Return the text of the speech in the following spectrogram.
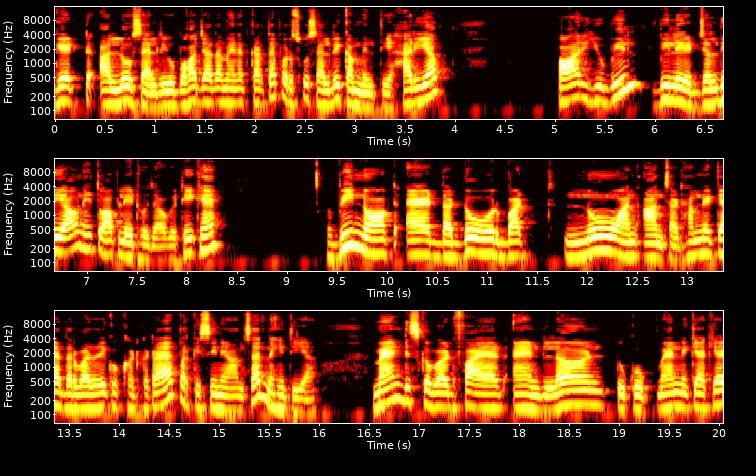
get a low salary वो बहुत ज़्यादा मेहनत करता है, पर उसको सैलरी कम मिलती है। हरी अप और यू विल बी लेट। जल्दी आओ, नहीं तो आप लेट हो जाओगे, ठीक है? We knocked at the door but no one answered हमने क्या दरवाजे को खटखटाया, पर किसी ने आंसर नहीं दिया। Man discovered fire and learn to cook man ने क्या किया?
